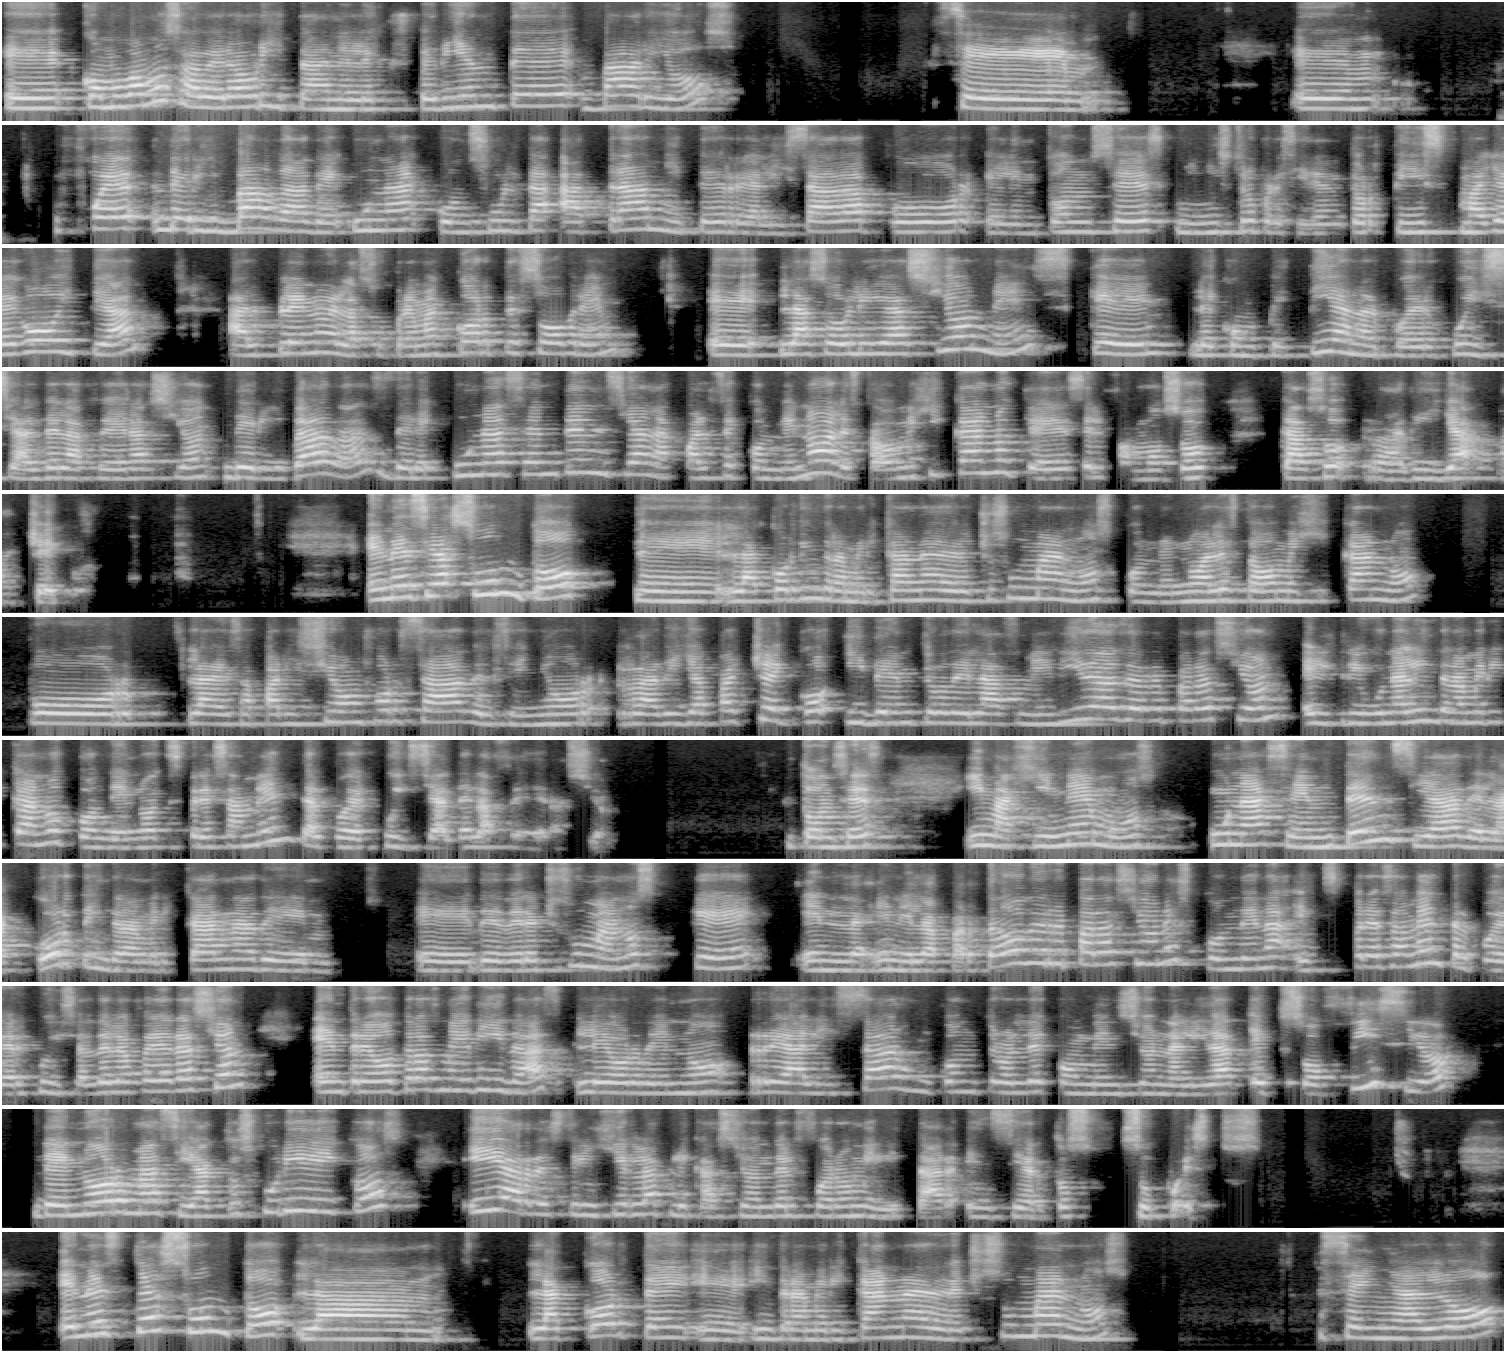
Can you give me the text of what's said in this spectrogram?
eh, como vamos a ver ahorita en el expediente varios, se, em, fue derivada de una consulta a trámite realizada por el entonces ministro presidente Ortiz Mayagoitia, al Pleno de la Suprema Corte sobre eh, las obligaciones que le competían al Poder Judicial de la Federación derivadas de una sentencia en la cual se condenó al Estado mexicano, que es el famoso caso Radilla Pacheco. En ese asunto, eh, la Corte Interamericana de Derechos Humanos condenó al Estado mexicano por la desaparición forzada del señor Radilla Pacheco y dentro de las medidas de reparación, el Tribunal Interamericano condenó expresamente al Poder Judicial de la Federación. Entonces, imaginemos una sentencia de la Corte Interamericana de, eh, Derechos Humanos que en, en, el apartado de reparaciones condena expresamente al Poder Judicial de la Federación, entre otras medidas, le ordenó realizar un control de convencionalidad ex oficio de normas y actos jurídicos y a restringir la aplicación del fuero militar en ciertos supuestos. En este asunto, la, Corte eh, Interamericana de Derechos Humanos señaló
